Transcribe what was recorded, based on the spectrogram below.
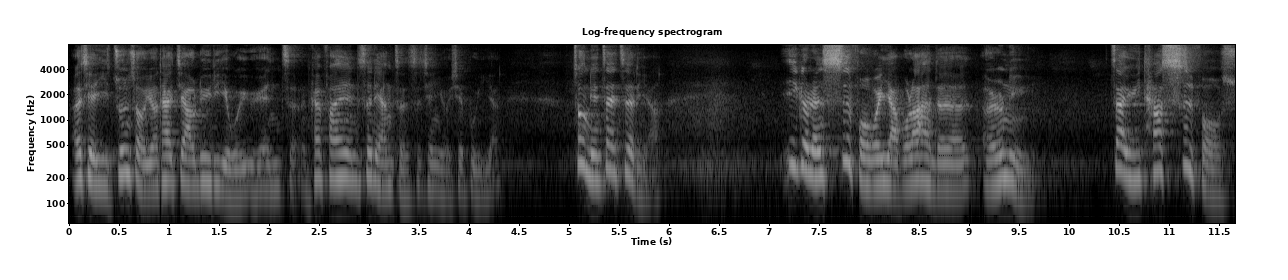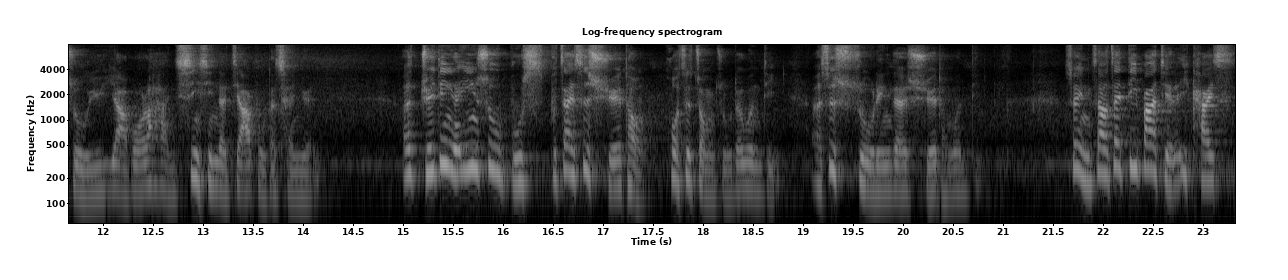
而且以遵守犹太教律例为原则。你看，发现这两者之间有一些不一样。重点在这里啊，一个人是否为亚伯拉罕的儿女？在于他是否属于亚伯拉罕信心的家谱的成员，而决定的因素不是不再是血统或是种族的问题，而是属灵的血统问题。所以你知道，在第八节的一开始，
